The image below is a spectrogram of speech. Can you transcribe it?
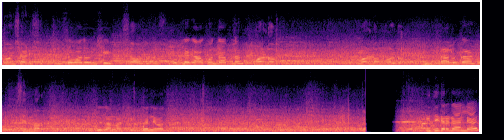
दोनशे अडीचशे. सव्वा दोनशे. सहा दोनशे. कुठलं गाव कोणतं आपलं? मलडोन मलडोन मलडोन तालुका? सिन्नर. जिल्हा नाशिक. धन्यवाद. किती कॅरेट आणले आज?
